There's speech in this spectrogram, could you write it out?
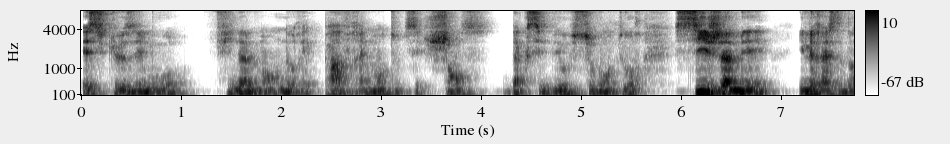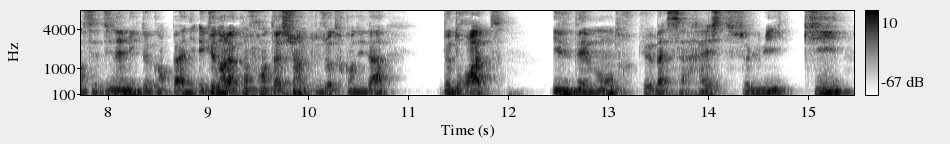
Est-ce que Zemmour finalement, n'aurait pas vraiment toutes ses chances d'accéder au second tour si jamais il reste dans cette dynamique de campagne et que dans la confrontation avec les autres candidats de droite, il démontre que bah, ça reste celui qui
